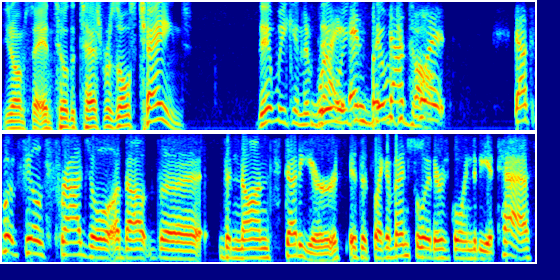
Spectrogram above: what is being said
You know what I'm saying? Until the test results change, then we can then we can, and but then we can that's talk. what that's what feels fragile about the the non-studiers is it's like eventually there's going to be a test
